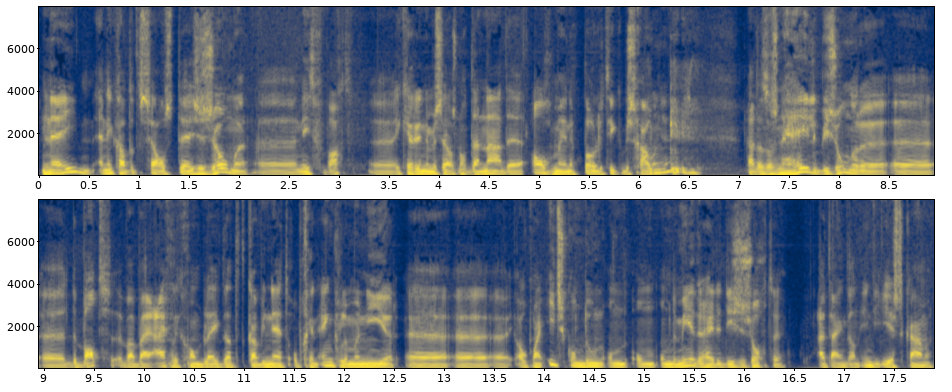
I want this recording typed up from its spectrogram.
Nee, en ik had het zelfs deze zomer eh, niet verwacht. Eh, ik herinner me zelfs nog daarna de algemene politieke beschouwingen. nou, dat was een hele bijzondere eh, debat... waarbij eigenlijk gewoon bleek dat het kabinet op geen enkele manier... ook maar iets kon doen om, om, om de meerderheden die ze zochten... uiteindelijk dan in die Eerste Kamer,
